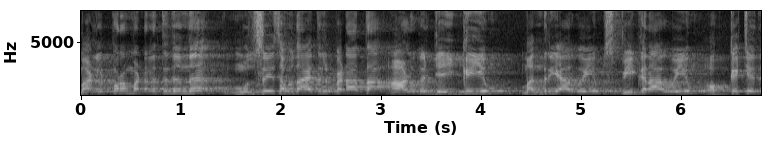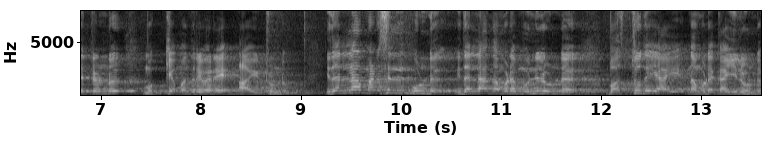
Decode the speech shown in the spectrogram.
മലപ്പുറം മണ്ഡലത്തിൽ നിന്ന് മുസ്ലിം സമുദായത്തിൽപ്പെടാത്ത ആളുകൾ ജയിക്കുകയും മന്ത്രിയാവുകയും സ്പീക്കറാവുകയും ഒക്കെ ചെയ്തിട്ടുണ്ട് മുഖ്യമന്ത്രി വരെ ആയിട്ടുണ്ട്. ഇതെല്ലാം മനസ്സിൽ ഉണ്ട് ഇതെല്ലാം നമ്മുടെ മുന്നിലുണ്ട് വസ്തുതയായി നമ്മുടെ കയ്യിലുണ്ട്.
